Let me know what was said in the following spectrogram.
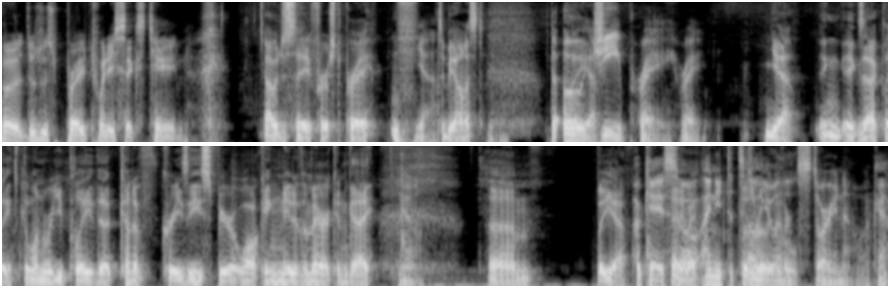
Oh, this is Prey 2016. I would just say first Prey, Yeah, to be honest. the But OG Prey, right? Yeah, in- exactly. The one where you play the kind of crazy spirit walking Native American guy. Yeah. Um, but yeah. Okay, so Anyway, I need to tell really you a matter. little story now. Okay,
